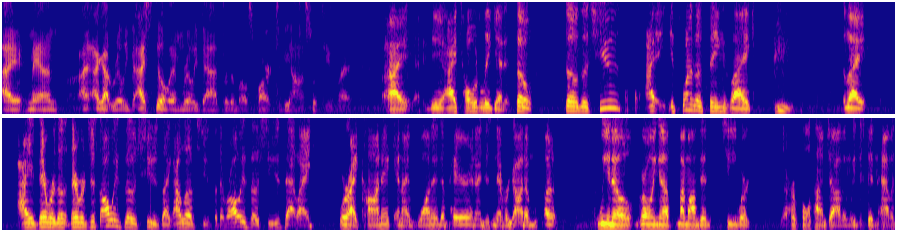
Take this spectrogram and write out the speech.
I man, I, I got really. I still am really bad for the most part, to be honest with you. But um, I I totally get it. So so the shoes, I it's one of those things like like I there were the, there were just always those shoes. Like I love shoes, but there were always those shoes that like were iconic, and I wanted a pair, and I just never got them. Uh, we, you know, growing up, my mom didn't. She worked her full time job, and we just didn't have a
